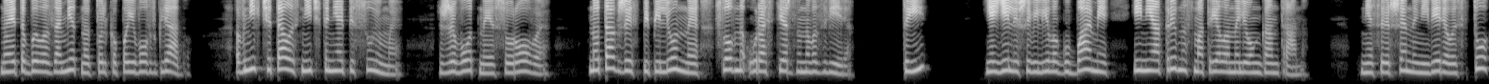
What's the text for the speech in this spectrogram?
но это было заметно только по его взгляду. В них читалось нечто неописуемое, животное и суровое, но также испепеленное, словно у растерзанного зверя. «Ты?» Я еле шевелила губами и неотрывно смотрела на Леон Гантрана. Мне совершенно не верилось в то,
